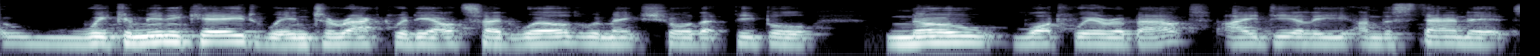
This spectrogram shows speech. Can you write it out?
we communicate we interact with the outside world. We make sure that people know what we're about, ideally understand it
